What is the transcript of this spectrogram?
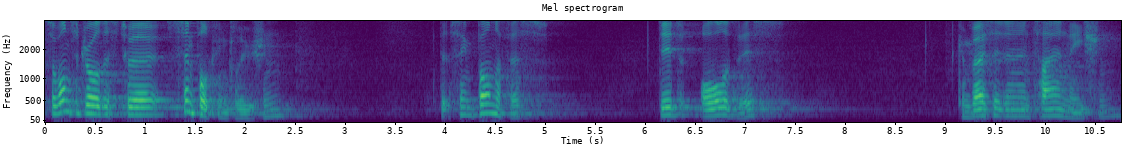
So I want to draw this to a simple conclusion that St. Boniface did all of this, converted an entire nation,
